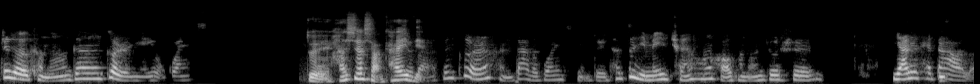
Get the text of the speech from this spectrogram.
这个可能跟个人也有关系，对，还是要想开一点。跟个人很大的关系。对他自己没权衡好，可能就是压力太大了。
